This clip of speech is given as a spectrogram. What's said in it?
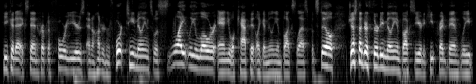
he could extend for up to four years and 114 million. So a slightly lower annual cap hit, like a million bucks less, but still just under 30 million bucks a year to keep Fred Van VanVleet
